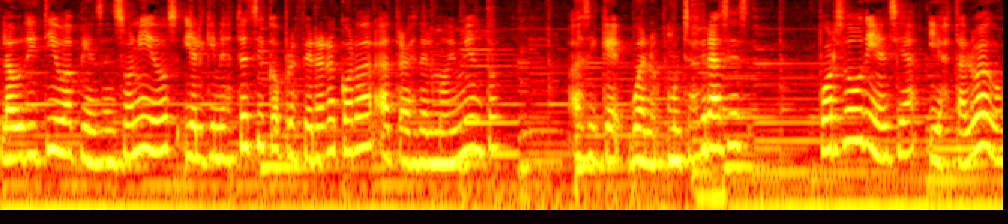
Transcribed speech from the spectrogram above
La auditiva piensa en sonidos y el kinestésico prefiere recordar a través del movimiento. Así que, bueno, muchas gracias por su audiencia y hasta luego.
